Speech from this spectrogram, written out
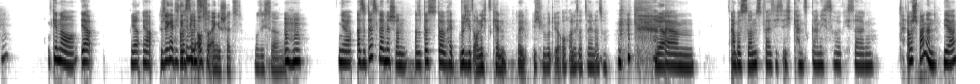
Hm? Genau, ja, Ja. ja. Deswegen hätte ich dich nämlich auch so eingeschätzt, muss ich sagen. Mhm. Ja, also das wäre mir schon, also das, da hätte, würde ich jetzt auch nichts kennen, weil ich würde ihr auch alles erzählen, also. Ja. ähm, aber sonst weiß ich, ich kann es gar nicht so wirklich sagen. Aber spannend, ja.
